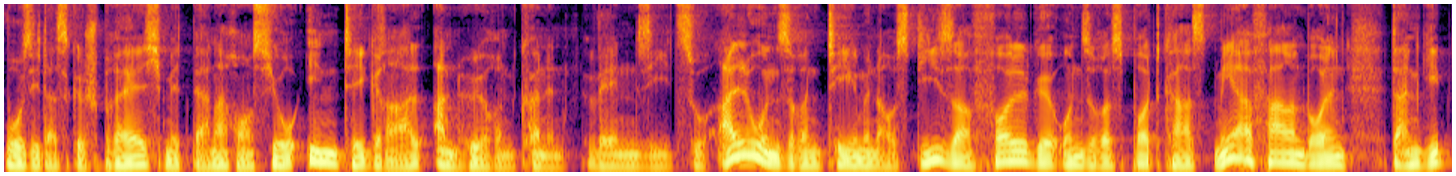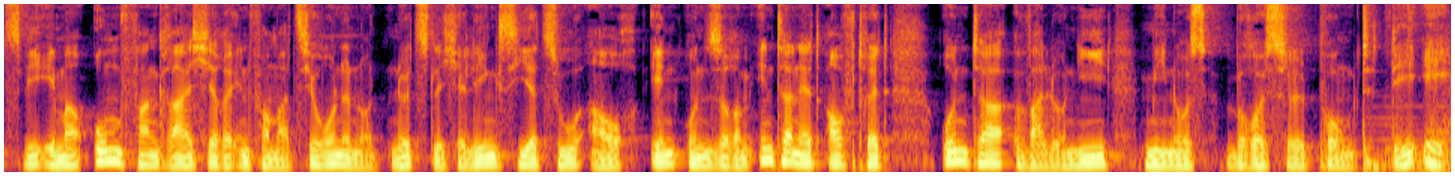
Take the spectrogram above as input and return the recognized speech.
wo Sie das Gespräch mit Bernard Ranciot integral anhören können. Wenn Sie zu all unseren Themen aus dieser Folge unseres Podcasts mehr erfahren wollen, dann gibt's wie immer umfangreichere Informationen und nützliche Links hierzu auch in unserem Internetauftritt unter wallonie-brüssel.de.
